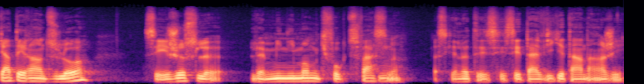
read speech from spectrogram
quand tu es rendu là, c'est juste le, le minimum qu'il faut que tu fasses. là. Parce que là, t'es- c'est c'est ta vie qui est en danger.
